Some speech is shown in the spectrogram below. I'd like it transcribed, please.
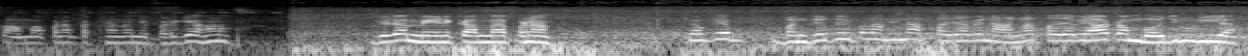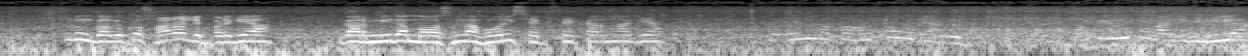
ਕੰਮ ਆਪਣਾ ਪੱਠਿਆਂ ਦਾ ਨਿਬੜ ਗਿਆ ਹੁਣ। ਜਿਹੜਾ ਮੇਨ ਕੰਮ ਹੈ ਆਪਣਾ, ਕਿਉਂਕਿ ਬੰਦੇ ਤੋਂ ਹੀ ਭਲਾ ਨਹੀਂ ਨਹਾਤਾ ਜਾਵੇ, ਨਾ ਨਹਾਤਾ ਜਾਵੇ, ਆਹ ਕੰਮ ਬਹੁਤ ਜ਼ਰੂਰੀ ਆ। ਝੜੂੰਗਾ ਵੇਖੋ, ਸਾਰਾ ਲਿਬੜ ਗਿਆ। ਗਰਮੀ ਦਾ ਮੌਸਮ ਹੈ ਹੋਰ ਹੀ ਸਿੱਖ ਸਿੱਖ ਕਰਨ ਲੱਗ ਗਿਆ। ਤੇ ਇਹਨੂੰ ਆਪਾਂ ਹੁਣ ਧੋ ਦਿਆਂਗੇ। ਕਿਉਂਕਿ ਇਹਨੂੰ ਧੋਣਾ ਜ਼ਰੂਰੀ ਆ।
